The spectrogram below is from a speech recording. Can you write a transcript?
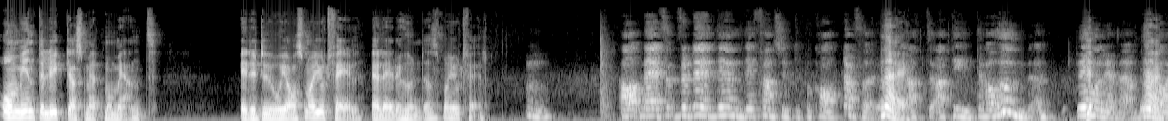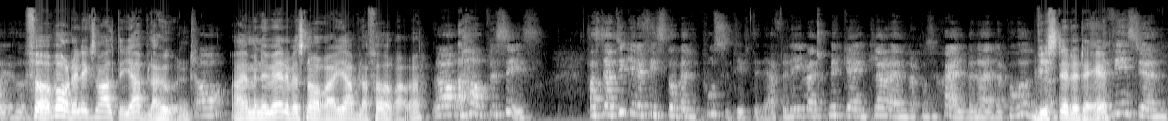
om vi inte lyckas med ett moment, är det du och jag som har gjort fel eller är det hunden som har gjort fel? Mm. Ja, nej, för, för det, det, det fanns ju inte på kartan förr Nej. att, att det inte var hunden. Det Ja, håller jag med om. Det var ju Nej, hunden. förr var det liksom alltid jävla hund. Ja, Nej men nu är det väl snarare jävla förare. Ja, ja, precis. Fast jag tycker det finns något väldigt positivt i det. För det är väldigt mycket enklare att ändra på sig själv än att ändra på hunden. Visst är det det. Så det finns ju en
